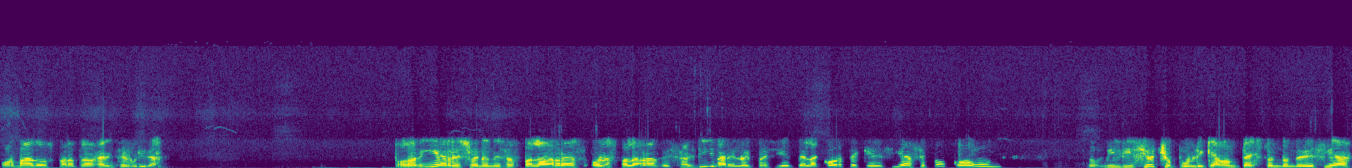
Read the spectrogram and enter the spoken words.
formados para trabajar en seguridad. Todavía resuenan esas palabras, o las palabras de Saldívar, el hoy presidente de la Corte, que decía hace poco aún, 2018, publicaba un texto en donde decía,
